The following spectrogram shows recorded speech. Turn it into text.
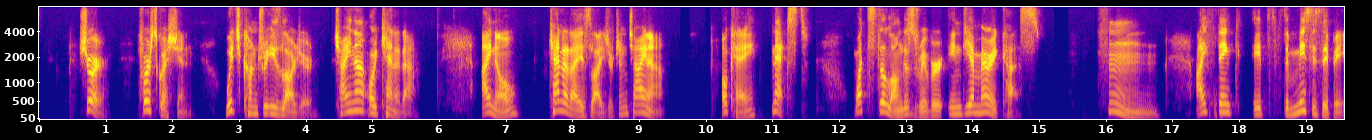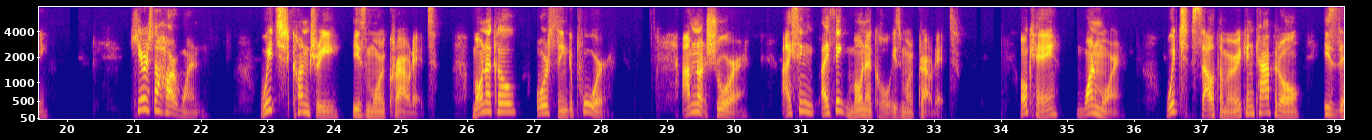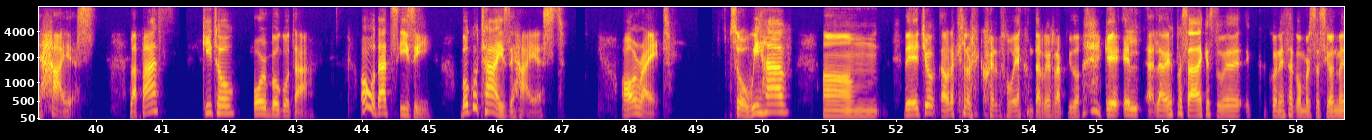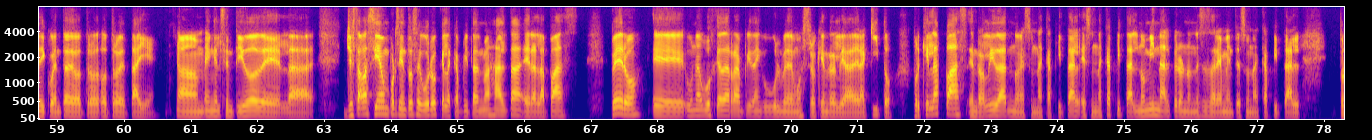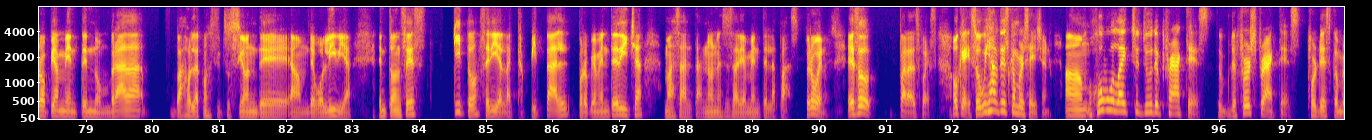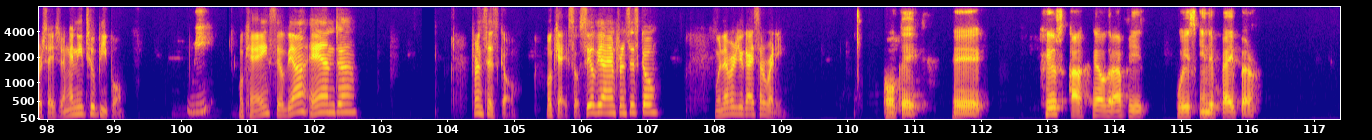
Sure. First question. Which country is larger, China or Canada? I know. Canada is larger than China. Okay, next. What's the longest river in the Americas? Hmm, I think it's the Mississippi. Here's a hard one. Which country is more crowded, Monaco or Singapore? I'm not sure. I think I think Monaco is more crowded. Okay, one more. Which South American capital is the highest? La Paz, Quito, or Bogota? Oh, that's easy. Bogota is the highest. All right. So we have, um, de hecho, ahora que lo recuerdo, voy a contarles rápido que el, la vez pasada que estuve con esta conversación me di cuenta de otro, otro detalle. En el sentido de la... Yo estaba 100% seguro que la capital más alta era La Paz, pero eh, una búsqueda rápida en Google me demostró que en realidad era Quito, porque La Paz en realidad no es una capital, es una capital nominal, pero no necesariamente es una capital propiamente nombrada bajo la constitución de, de Bolivia. Entonces, Quito sería la capital propiamente dicha más alta, no necesariamente La Paz. Pero bueno, eso para después. Okay, so we have this conversation. Um, who would like to do the practice, the, the first practice for this conversation? I need two people. Me? Okay, Sylvia and uh, Francisco. Okay, so Sylvia and Francisco, whenever you guys are ready. Okay. eh, here's a geography quiz in the paper.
